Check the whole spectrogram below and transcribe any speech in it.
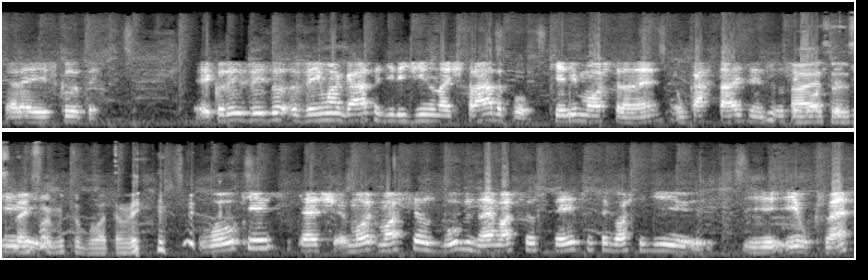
Pera aí, escutem. E quando eles veem, uma gata dirigindo na estrada, pô, que ele mostra, né? Um cartaz dizendo se você Ah, gosta essa, de isso daí foi muito boa também. Wookies, é, mostra seus boobs, né? Mostra seus peitos se você gosta de, de Ilks, né?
